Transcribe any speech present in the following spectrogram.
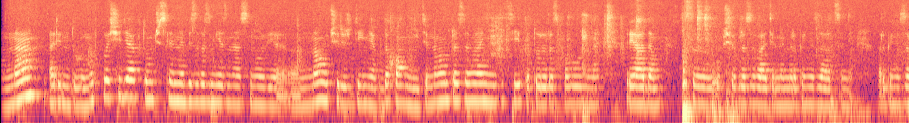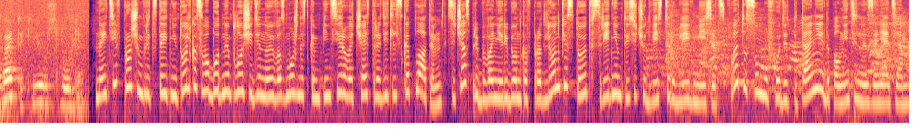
На арендуемых площадях, в том числе на безвозмездной основе, э, на учреждениях дополнительного образования детей, которые расположены рядом с общеобразовательными организациями, организовать такие услуги. Найти, впрочем, предстоит не только свободные площади, но и возможность компенсировать часть родительской платы. Сейчас пребывание ребенка в продленке стоит в среднем 1200 рублей в месяц. В эту сумму входит питание и дополнительные занятия.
